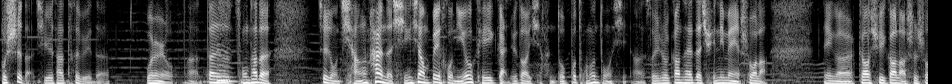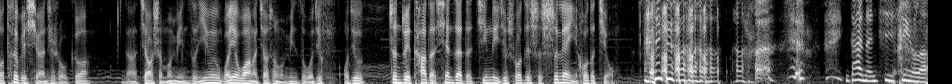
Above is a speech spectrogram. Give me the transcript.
不是的，其实他特别的温柔啊。但是嗯从他的这种强悍的形象背后，你又可以感觉到一些很多不同的东西啊。所以说刚才在群里面也说了，那个高旭高老师说特别喜欢这首歌啊，叫什么名字？因为我也忘了叫什么名字，我就我就针对他的现在的经历，就说这是失恋以后的酒。你太能即兴了。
